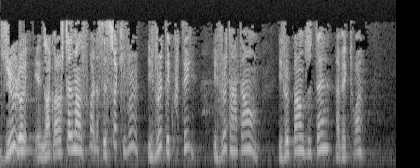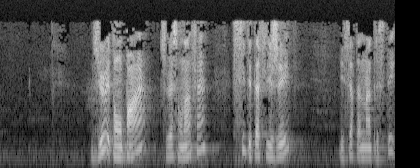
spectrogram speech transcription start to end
Dieu, là, il nous encourage tellement de fois, c'est ça qu'il veut. Il veut t'écouter. Il veut t'entendre. Il veut prendre du temps avec toi. Dieu est ton Père, tu es son enfant. Si tu es affligé, il est certainement attristé.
